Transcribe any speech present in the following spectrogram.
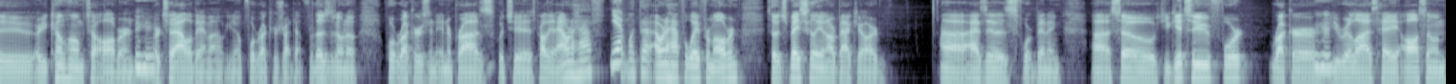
to, or you come home to Auburn Mhm. or to Alabama. You know, Fort Rucker's right down. For those that don't know, Fort Rucker's an Enterprise, which is probably an hour and a half, Yep. something like that, hour and a half away from Auburn. So it's basically in our backyard, uh, as is Fort Benning. Uh, so you get to Fort Rucker, Mhm. you realize, hey, awesome.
